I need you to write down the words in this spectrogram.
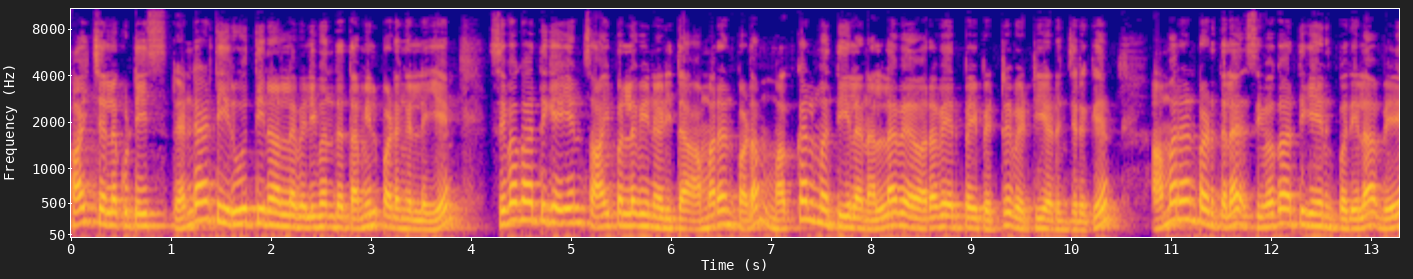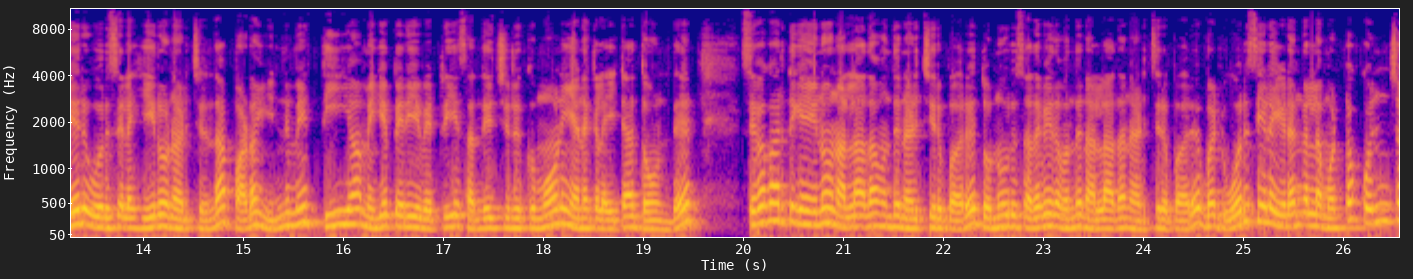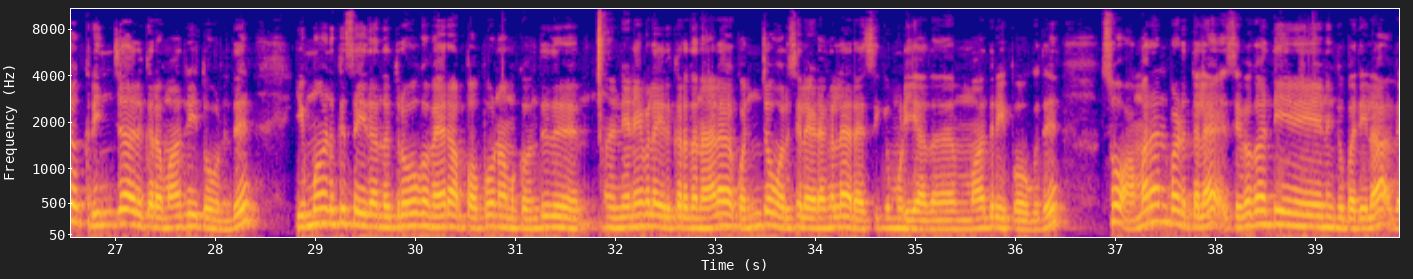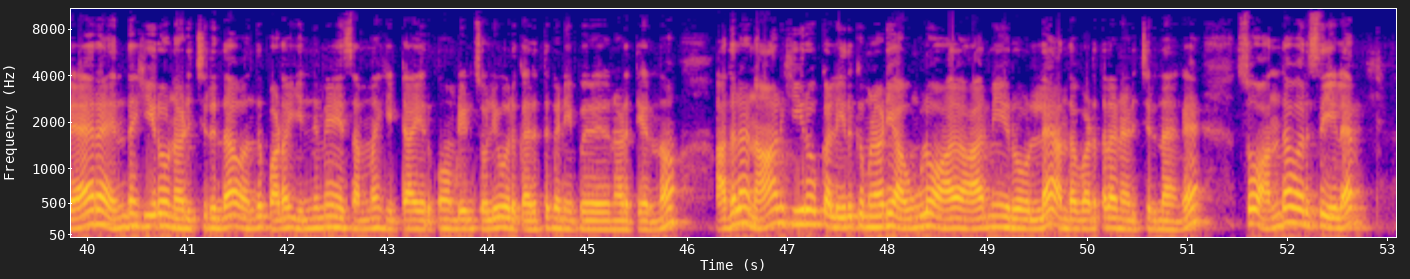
Hi செல்லக்குட்டீஸ். ரெண்டாயிரத்தி இருபத்தி நாலில் வெளிவந்த தமிழ் படங்கள்லேயே சிவகார்த்திகேயன் சாய் பல்லவி நடித்த அமரன் படம் மக்கள் மத்தியில் நல்ல வரவேற்பை பெற்று வெற்றி அடைஞ்சிருக்கு. அமரன் படத்தில் சிவகார்த்திகேயனுக்கு பதிலாக வேறு ஒரு சில ஹீரோ நடிச்சிருந்தா படம் இன்னுமே தீயாக மிகப்பெரிய வெற்றியை சந்திச்சிருக்குமோன்னு எனக்கு லைட்டாக தோணுது. சிவகார்த்திகேயனும் நல்லா தான் வந்து நடிச்சிருப்பார். தொண்ணூறு சதவீதம் வந்து நல்லா தான் நடிச்சிருப்பார். பட் ஒரு சில இடங்களில் மட்டும் கொஞ்சம் கிரிஞ்சாக இருக்கிற மாதிரி தோணுது. இம்மானுக்கு செய்த அந்த துரோகம் வேற அப்பப்போ நமக்கு வந்து நினைவில் இருக்கிறதுனால கொஞ்சம் ஒரு சில இடங்களில் ரசிக்க முடியாத மாதிரி போகுது. ஸோ அமரன் படத்தில் சிவகார்த்திகேயனுக்கு பதிலாக வேற எந்த ஹீரோ நடிச்சிருந்தா வந்து படம் இன்னுமே செம்ம ஹிட் இருக்கும் அப்படின்னு சொல்லி ஒரு கருத்து கணிப்பு நடத்தியிருந்தோம். அதில் நாலு ஹீரோக்கள் இதுக்கு முன்னாடி அவங்களும் ஆர்மி ரோலில் அந்த படத்தில் நடிச்சிருந்தாங்க. ஸோ அந்த வரிசையில்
